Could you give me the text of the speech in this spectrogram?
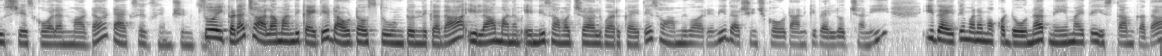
యూస్ చేసుకోవాలన్నమాట ట్యాక్స్ ఎగ్జెంప్షన్ సో ఇక్కడ చాలా మందికి అయితే డౌట్ వస్తూ ఉంటుంది కదా ఇలా మనం ఎన్ని సంవత్సరాల వరకు వరకు అయితే స్వామివారిని దర్శించుకోవడానికి వెళ్ళొచ్చని. ఇదైతే మనం ఒక డోనర్ నేమ్ అయితే ఇస్తాం కదా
